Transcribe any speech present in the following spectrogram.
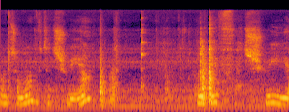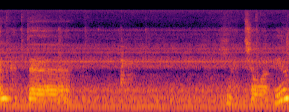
هانتوما ضفت هاد شوية. نضيف واحد شوية من هاد من هاد التوابل.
